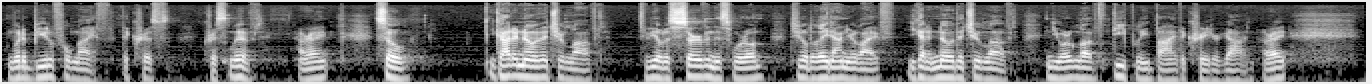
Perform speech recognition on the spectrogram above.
What a beautiful life that Chris, Chris lived. All right? So you got to know that you're loved. To be able to serve in this world, to be able to lay down your life, you got to know that you're loved. And you are loved deeply by the Creator God. All right?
